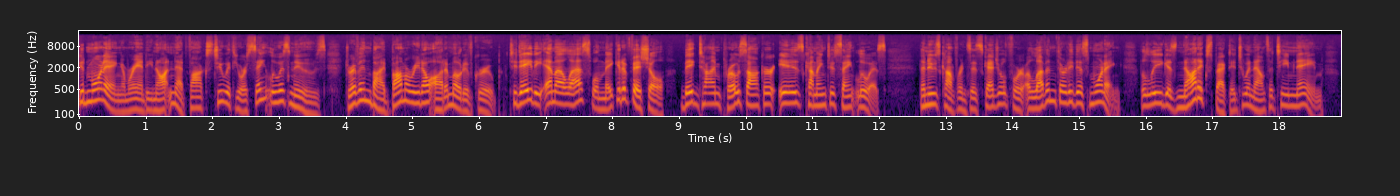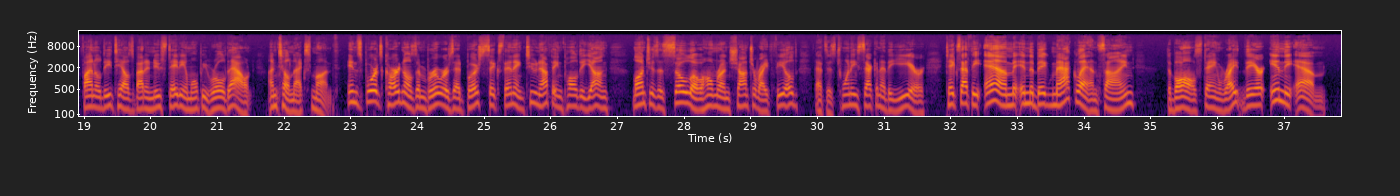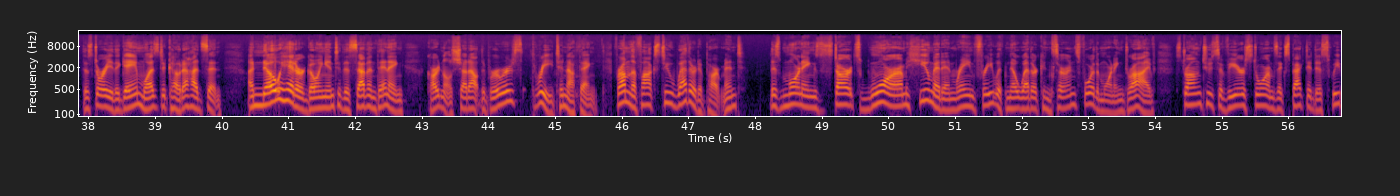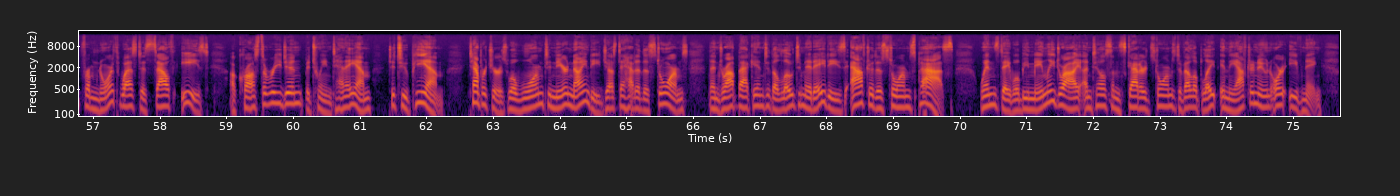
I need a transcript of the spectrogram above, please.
Good morning. I'm Randi Naughton at Fox 2 with your St. Louis news, driven by Bomarito Automotive Group. Today, the MLS will make it official. Big time pro soccer is coming to St. Louis. The news conference is scheduled for 11:30 this morning. The league is not expected to announce a team name. Final details about a new stadium won't be rolled out until next month. In sports, Cardinals and Brewers at Busch, sixth inning, 2 0. Paul DeJong launches a solo home run shot to right field. That's his 22nd of the year. Takes out the M in the big Mac Land sign. The ball staying right there in the M. The story of the game was Dakota Hudson. A no hitter going into the seventh inning. Cardinals shut out the Brewers 3 to nothing. From the Fox 2 Weather Department, this morning starts warm, humid, and rain free with no weather concerns for the morning drive. Strong to severe storms expected to sweep from northwest to southeast across the region between 10 a.m. to 2 p.m. Temperatures will warm to near 90 just ahead of the storms, then drop back into the low to mid 80s after the storms pass. Wednesday will be mainly dry until some scattered storms develop late in the afternoon or evening.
